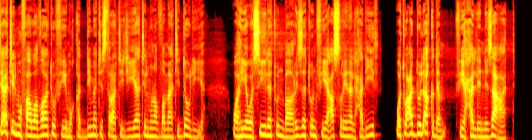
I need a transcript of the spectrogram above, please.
تأتي المفاوضات في مقدمة استراتيجيات المنظمات الدولية، وهي وسيلة بارزة في عصرنا الحديث وتعد الأقدم في حل النزاعات.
